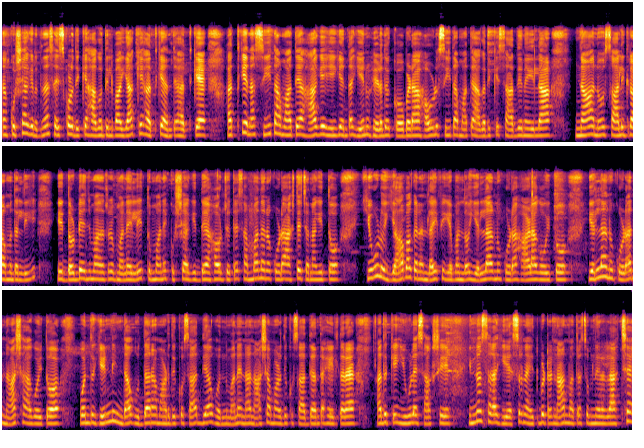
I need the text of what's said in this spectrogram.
ನಾನು ಖುಷಿಯಾಗಿರೋದನ್ನ ಸಹಿಸ್ಕೊಳ್ಳೋದಕ್ಕೆ ಆಗೋದಿಲ್ವಾ? ಯಾಕೆ ಹತ್ಕೆ ಅಂತೆ ಹತ್ಕೆ ಹತ್ಕೆನ ಸೀತಾ ಮಾತೆ ಹಾಗೆ ಹೀಗೆ ಅಂತ ಏನು ಹೇಳೋದಕ್ಕೆ ಹೋಗಬೇಡ. ಅವಳು ಸೀತಾ ಮಾತೆ ಆಗೋದಕ್ಕೆ ಸಾಧ್ಯನೇ ಇಲ್ಲ. ನಾನು ಸಾಲಿಗ್ರಾಮದಲ್ಲಿ ಈ ದೊಡ್ಡ ಯಜಮಾನರ ಮನೆಯಲ್ಲಿ ತುಂಬಾ ಖುಷಿಯಾಗಿದ್ದೆ. ಅವ್ರ ಜೊತೆ ಸಂಬಂಧನೂ ಕೂಡ ಅಷ್ಟೇ ಚೆನ್ನಾಗಿತ್ತು. ಇವಳು ಯಾವಾಗ ನನ್ನ ಲೈಫಿಗೆ ಬಂದೋ ಎಲ್ಲನೂ ಕೂಡ ಹಾಳಾಗೋಯ್ತು. ಎಲ್ಲನೂ ಕೂಡ ನಾಶ ಆಗೋಯ್ತು. ಒಂದು ಹೆಣ್ಣಿಂದ ಉದ್ಧಾರ ಮಾಡೋದಕ್ಕೂ ಸಾಧ್ಯ, ಒಂದು ಮನೆನ ನಾಶ ಮಾಡೋದಕ್ಕೂ ಸಾಧ್ಯ ಅಂತ ಹೇಳ್ತಾರೆ. ಅದಕ್ಕೆ ಇವಳೇ ಸಾಕ್ಷಿ. ಇನ್ನೊಂದು ಸಲ ಈ ಹೆಸ್ರನ್ನ ಎತ್ಬಿಟ್ರೆ ನಾನು ಮಾತ್ರ ಸುಮ್ಮನೆ ಇರಲ್ಲ ಛೇ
